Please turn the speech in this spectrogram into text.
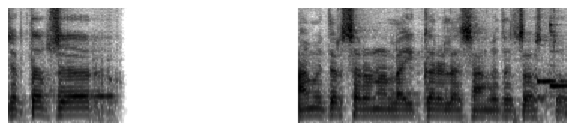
जगताप सर आम्ही तर सर्वांना लाईक करायला सांगतच असतो.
